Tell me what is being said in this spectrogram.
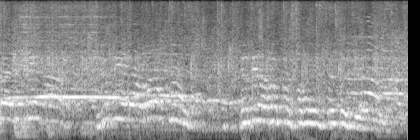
Це людина, людина року, людина року інституті.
